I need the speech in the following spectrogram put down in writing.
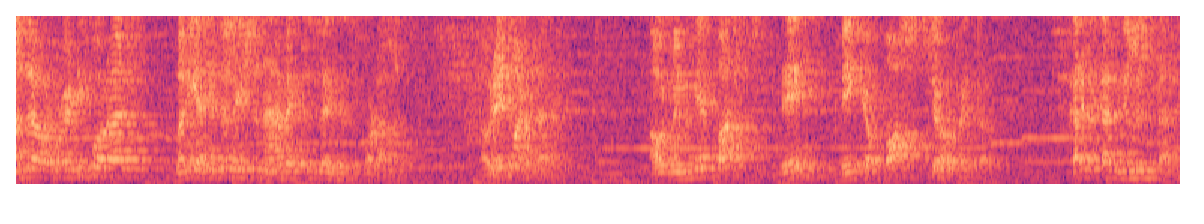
ಅಂದ್ರೆ ಅವ್ರು ಟ್ವೆಂಟಿ ಫೋರ್ ಅವರ್ಸ್ ಬರೀ ಐಸೋಲೇಷನ್ ಆ್ಯಬ್ ಎಕ್ಸಸೈಸಸ್ ಕೊಡಲ್ಲ. ಅವ್ರೇನು ಮಾಡ್ತಾರೆ? ಅವ್ರು ನಿಮಗೆ first they make your posture better ಕರೆಕ್ಟಾಗಿ ನಿಲ್ಲಿಸ್ತಾರೆ.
